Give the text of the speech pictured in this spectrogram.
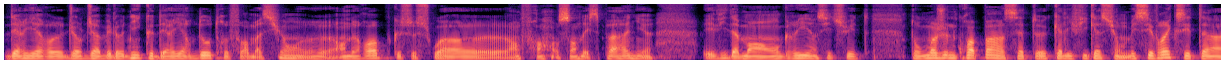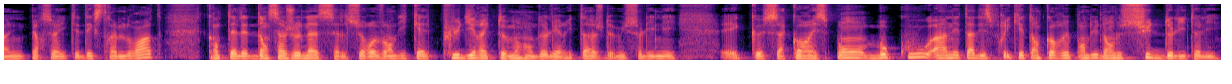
derrière euh, Giorgia Belloni que derrière d'autres formations en Europe, que ce soit en France, en Espagne, évidemment en Hongrie, ainsi de suite. Donc moi, je ne crois pas à cette qualification. Mais c'est vrai que c'est une personnalité d'extrême droite. Quand elle est dans sa jeunesse, elle se revendiquait plus directement de l'héritage de Mussolini et que ça correspond beaucoup à un état d'esprit qui est encore répandu dans le sud de l'Italie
